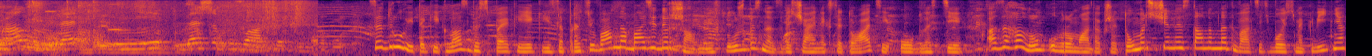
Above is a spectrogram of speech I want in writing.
правил не, не забувати. Це другий такий клас безпеки, який запрацював на базі Державної служби з надзвичайних ситуацій області. А загалом у громадах Житомирщини станом на 28 квітня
